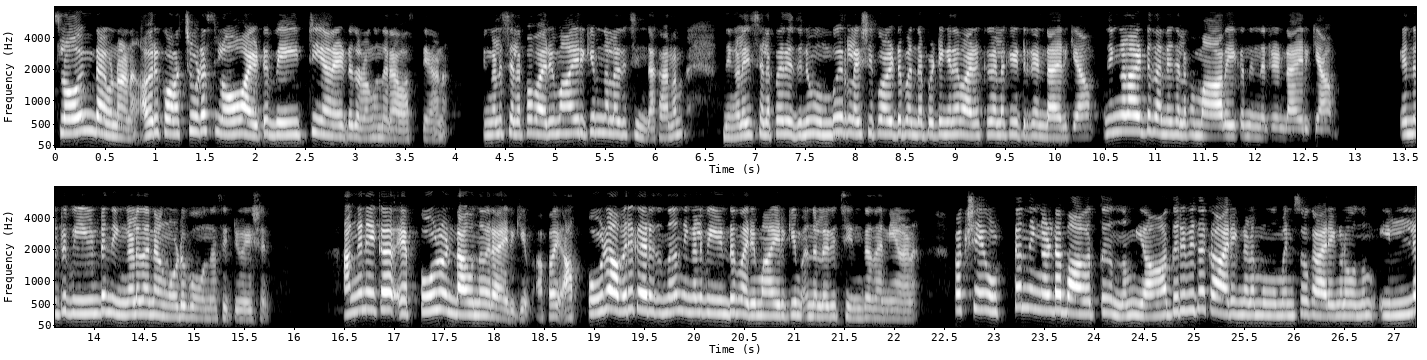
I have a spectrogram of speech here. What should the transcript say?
സ്ലോയിങ് ഡൗൺ ആണ്. അവർ കുറച്ചുകൂടെ സ്ലോ ആയിട്ട് wait ചെയ്യാനായിട്ട് തുടങ്ങുന്ന ഒരു അവസ്ഥയാണ്. നിങ്ങൾ ചിലപ്പോൾ വരുമായിരിക്കും എന്നുള്ള ഒരു ചിന്ത. കാരണം നിങ്ങൾ ചിലപ്പോൾ ഇതിനു മുമ്പ് ആയിട്ട് ബന്ധപ്പെട്ട് ഇങ്ങനെ വഴക്കുകളൊക്കെ ഇട്ടിട്ടുണ്ടായിരിക്കാം. നിങ്ങളായിട്ട് തന്നെ ചിലപ്പോൾ മാറിയൊക്കെ നിന്നിട്ടുണ്ടായിരിക്കാം. എന്നിട്ട് വീണ്ടും നിങ്ങൾ തന്നെ അങ്ങോട്ട് പോകുന്ന സിറ്റുവേഷൻ അങ്ങനെയൊക്കെ എപ്പോഴും ഉണ്ടാവുന്നവരായിരിക്കും. അപ്പൊ അപ്പോഴും അവർ കരുതുന്നത് നിങ്ങൾ വീണ്ടും വരുമായിരിക്കും എന്നുള്ളൊരു ചിന്ത തന്നെയാണ്. പക്ഷേ ഒട്ടും നിങ്ങളുടെ ഭാഗത്ത് നിന്നും യാതൊരുവിധ കാര്യങ്ങളും മൂവ്മെന്റ്സോ കാര്യങ്ങളോ ഒന്നും ഇല്ല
